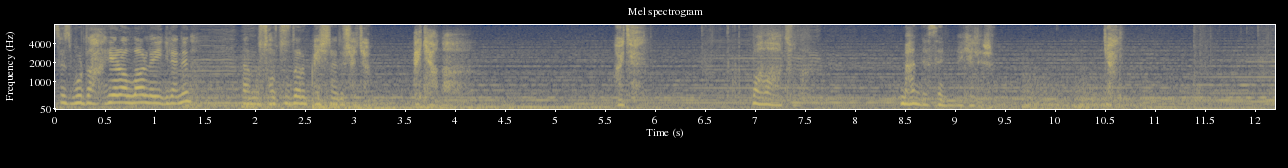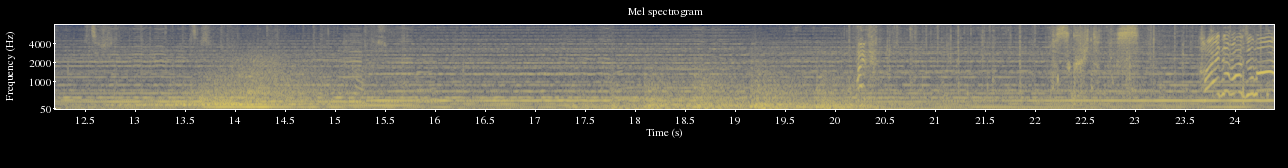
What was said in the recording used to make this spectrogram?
siz burada yaralılarla ilgilenin. Ben bu soysuzların peşine düşeceğim. Peki ana. Haydi Bala Hatun. Ben de seninle gelirim. gel. Nasıl kıydınız? Haydi bacılar!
